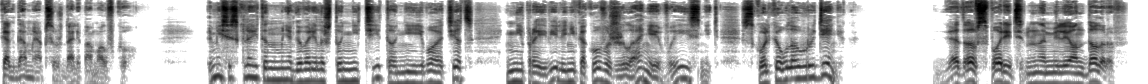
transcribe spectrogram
когда мы обсуждали помолвку. Миссис Клейтон мне говорила, что ни Тито, ни его отец не проявили никакого желания выяснить, сколько у Лауры денег. Готов спорить на миллион долларов,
